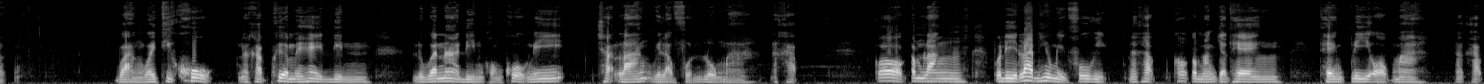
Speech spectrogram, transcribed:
าวางไว้ที่โคกนะครับ เพื่อไม่ให้ดินหรือว่าหน้าดินของโคกนี้ชะล้างเวลาฝนลงมานะครับ ก็กำลังพอดีราดฮิวมิกฟูวิก นะครับก็กำลังจะแทงแทงปลีออกมานะครับ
